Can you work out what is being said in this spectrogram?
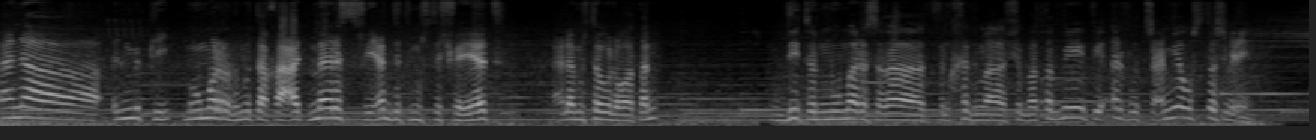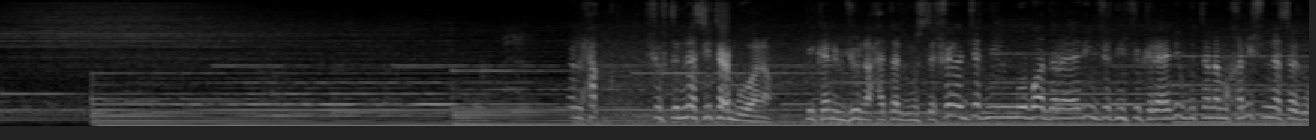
أنا المكي ممرض متقاعد مارست في عدة مستشفيات على مستوى الوطن. بديت الممارسة في الخدمة شبه طبي في 1976 الحق شفت الناس يتعبوا أنا. كي كانوا يجونا حتى المستشفى جاتني المبادرة هذه وجاتني الفكرة هذه قلت أنا ما نخليش الناس هذو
